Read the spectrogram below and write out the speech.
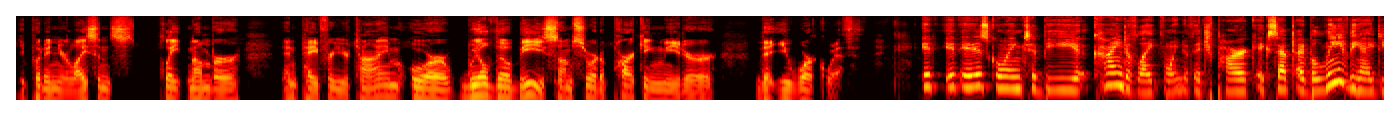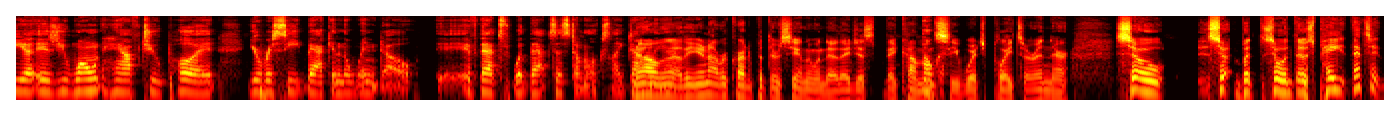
you put in your license plate number and pay for your time? Or will there be some sort of parking meter that you work with? It, it is going to be kind of like Voinovich Park, except I believe the idea is you won't have to put your receipt back in the window if that's what that system looks like down no, there. No, you're not required to put their receipt in the window. They just they come and see which plates are in there. So so but so in those pay that's it.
